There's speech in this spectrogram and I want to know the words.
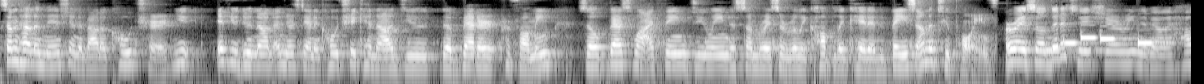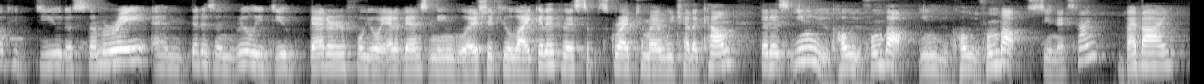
sometimes I mention about a culture. You, if you do not understand a culture, you cannot do the better performing. So that's why I think doing the summaries are really complicated based on the two points. Alright, so that is really sharing about how to do the summary and that doesn't really do better for your advanced in English. If you like it, please subscribe to my WeChat account. That is 英语口语风暴，英语口语风暴. See you next time. Bye bye.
